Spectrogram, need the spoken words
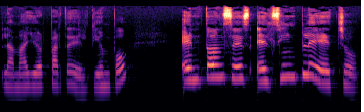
la mayor parte del tiempo entonces, el simple hecho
